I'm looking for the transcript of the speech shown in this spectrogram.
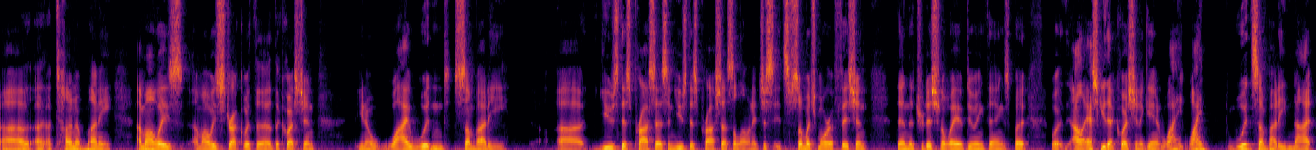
uh, a, ton of money. I'm always I'm always struck with the the question, you know, why wouldn't somebody uh, use this process and use this process alone? It just it's so much more efficient than the traditional way of doing things. But I'll ask you that question again. Why why would somebody not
